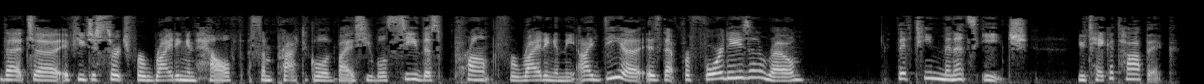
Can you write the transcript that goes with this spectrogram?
that uh, if you just search for writing and health, some practical advice, you will see this prompt for writing. And the idea is that for four days in a row, 15 minutes each, you take a topic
